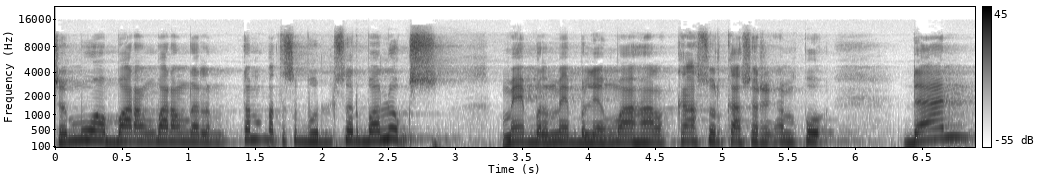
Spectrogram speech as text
semua barang-barang dalam tempat tersebut serba luks, mebel-mebel yang mahal, kasur-kasur yang empuk dan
